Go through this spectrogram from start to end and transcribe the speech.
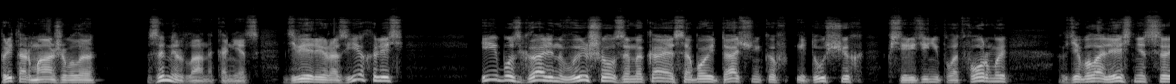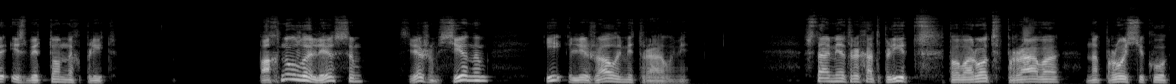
притормаживала, замерла, наконец. Двери разъехались, и Бузгалин вышел, замыкая собой дачников, идущих к середине платформы, где была лестница из бетонных плит. Пахнуло лесом, свежим сеном и лежалыми травами. В ста метрах от плит поворот вправо на просеку,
